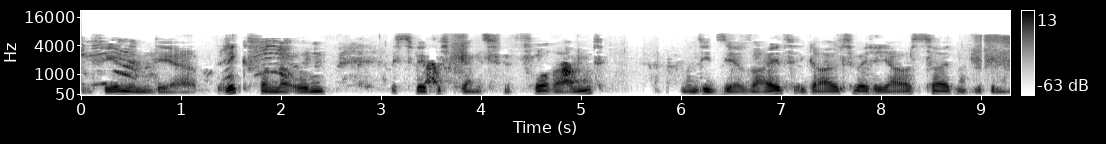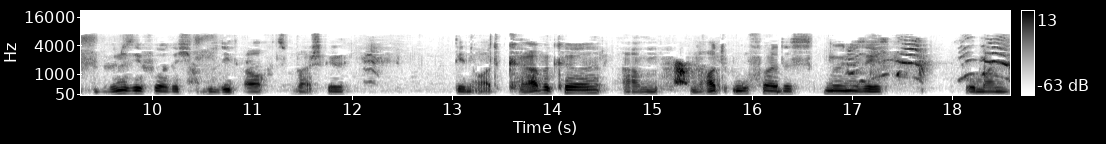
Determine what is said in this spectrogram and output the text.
empfehlen, denn der Blick von da oben ist wirklich ganz hervorragend. Man sieht sehr weit, egal zu welcher Jahreszeit. Man sieht den ganzen Möhnesee vor sich. Man sieht auch zum Beispiel den Ort Körbeke am Nordufer des Möhnesees wo man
